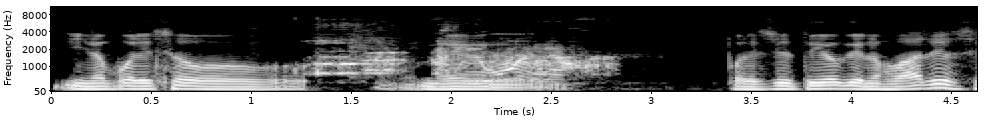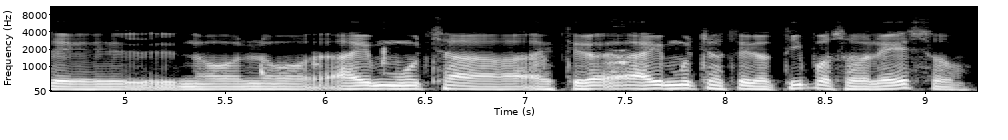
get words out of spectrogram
y no por eso me, por eso te digo que en los barrios eh, no, no hay mucha hay muchos estereotipos sobre eso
